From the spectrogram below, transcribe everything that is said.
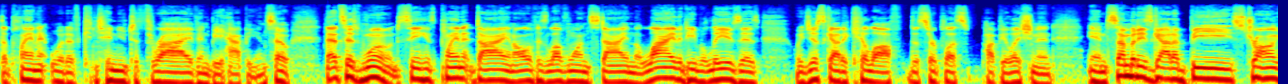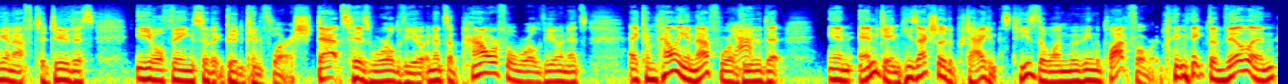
the planet would have continued to thrive and be happy. And so that's his wound, seeing his planet die and all of his loved ones die. And the lie that he believes is we just got to kill off the surplus population and, and somebody's got to be strong enough to do this evil thing so that good can flourish. That's his worldview. And it's a powerful worldview and it's a compelling enough worldview yeah. that in Endgame, he's actually the protagonist. He's the one moving the plot forward. They make the villain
